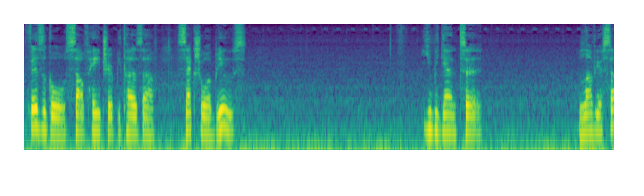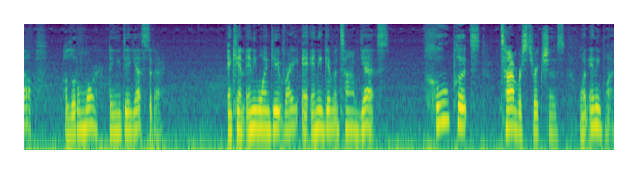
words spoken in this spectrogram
physical self hatred because of sexual abuse, you begin to love yourself a little more than you did yesterday. And can anyone get right at any given time? Yes. Who puts time restrictions on anyone?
